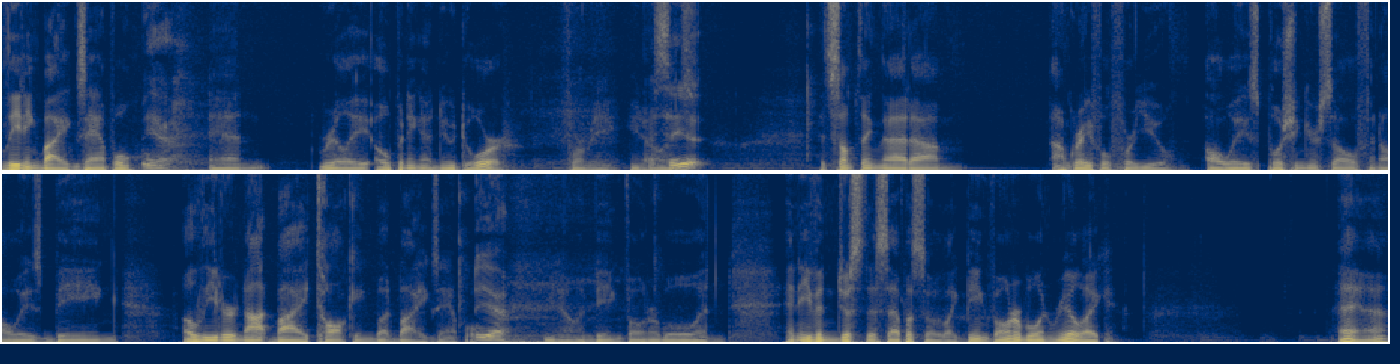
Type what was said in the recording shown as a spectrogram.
leading by example Yeah. and really opening a new door for me. You know, I see it's, it. It's something that um, I'm grateful for you. Always pushing yourself and always being a leader, not by talking but by example Yeah. you know, and being vulnerable and and even just this episode, like being vulnerable and real, like hey, uh,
